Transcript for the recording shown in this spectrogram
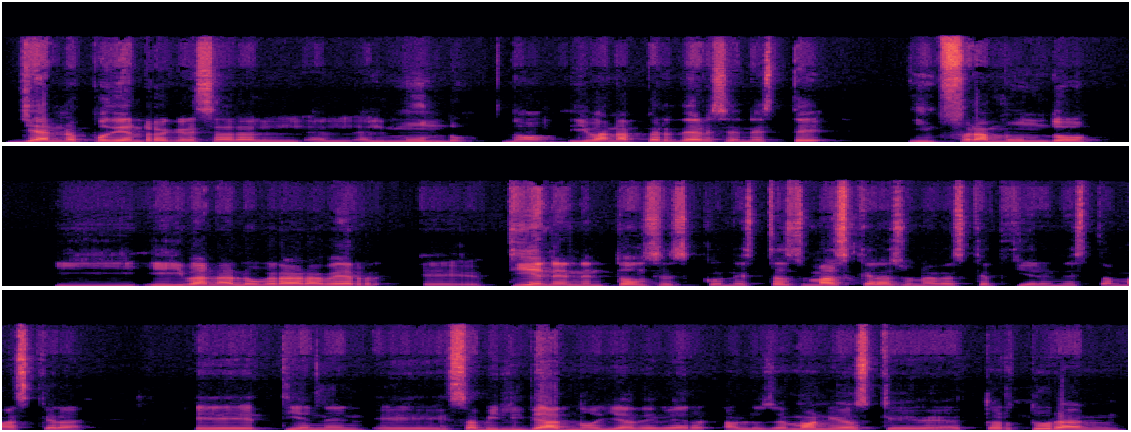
ya no podían regresar al, mundo, ¿no? Iban a perderse en este inframundo y, y iban a lograr a ver, eh, tienen entonces con estas máscaras, una vez que adquieren esta máscara, eh, tienen eh, esa habilidad, ¿no? Ya de ver a los demonios que torturan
